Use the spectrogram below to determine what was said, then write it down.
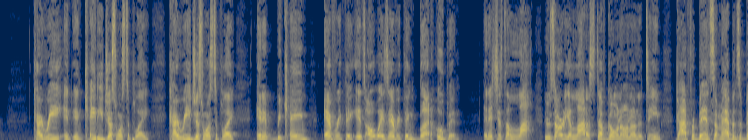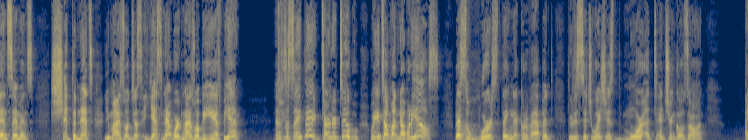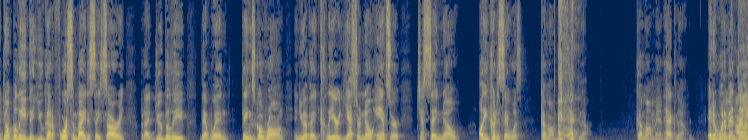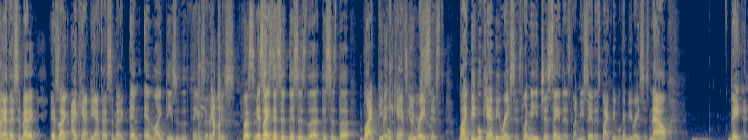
Kyrie and, and KD just wants to play. Kyrie just wants to play and it became everything. It's always everything but hooping, and it's just a lot. There's already a lot of stuff going on on the team. God forbid something happens to Ben Simmons. Shit, the Nets. You might as well just Yes Network might as well be ESPN. It's the same thing. Turner too. We ain't talking about nobody else. That's the worst thing that could have happened through this situation. Is more attention goes on. I don't believe that you got to force somebody to say sorry, but I do believe that when things go wrong and you have a clear yes or no answer, just say no. All you could have said was, come on, man, heck no. Come on, man, heck no. And it would have been Are done. you anti-Semitic? It's like I can't be anti-Semitic, and and like these are the things that are yeah, just. Listen, it's just, like this is this is the this is the black people can't be racist. Yourself. Black people can be racist. Let me just say this. Let me say this. Black people can be racist. Now, they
